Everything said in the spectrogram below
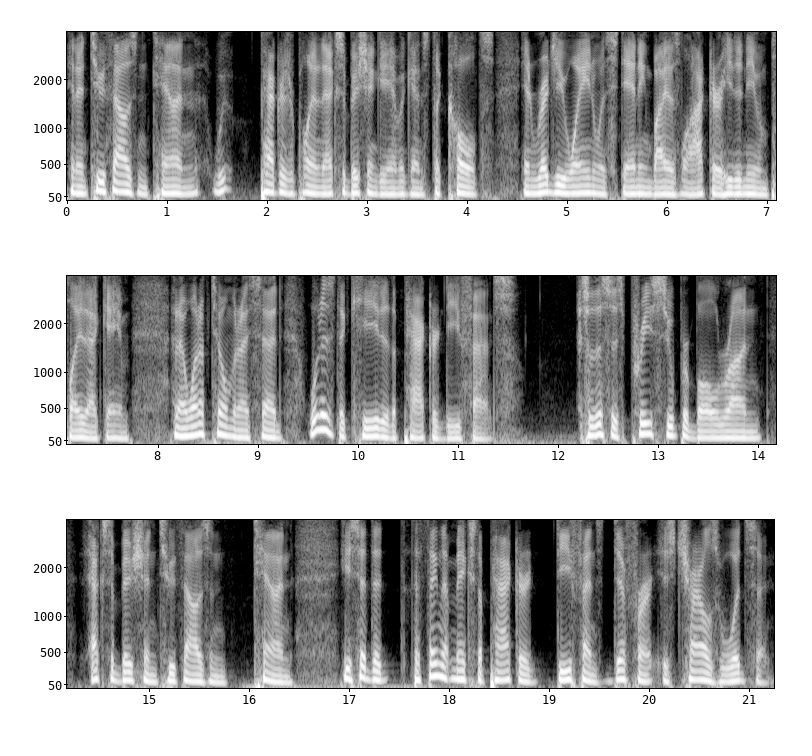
And in 2010, we, Packers were playing an exhibition game against the Colts, and Reggie Wayne was standing by his locker. He didn't even play that game. And I went up to him and I said, What is the key to the Packer defense? So this is pre Super Bowl run, exhibition 2010. He said that the thing that makes the Packer defense different is Charles Woodson.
